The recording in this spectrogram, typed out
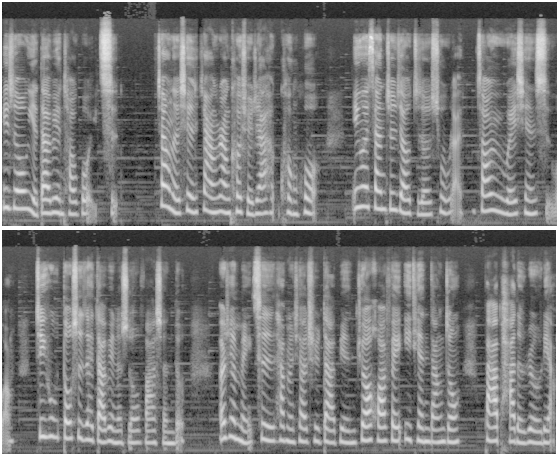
一周也大便超过一次。这样的现象让科学家很困惑，因为三只脚趾的树懒遭遇危险死亡，几乎都是在大便的时候发生的，而且每次他们下去大便就要花费一天当中八趴的热量，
